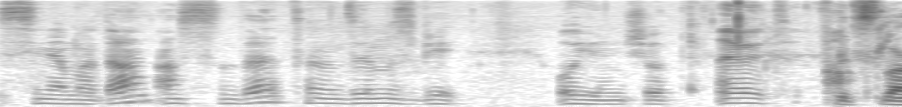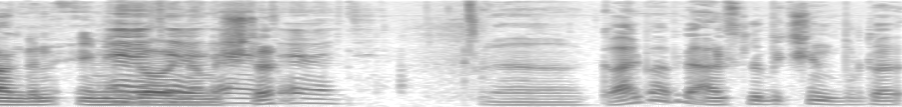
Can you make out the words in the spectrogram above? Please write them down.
sinemadan aslında tanıdığımız tanıdığımız bir oyuncu. Evet. Fritz Lang'ın Emin'de evet, oynamıştı. Evet, evet. Ee, galiba bir de Ernst Lubitsch'in burada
